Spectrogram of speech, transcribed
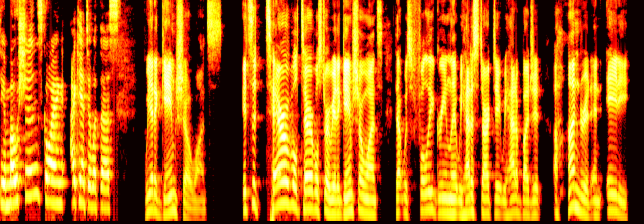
the emotions. Going, I can't deal with this. We had a game show once. It's a terrible, terrible story. We had a game show once that was fully greenlit. We had a start date. We had a budget. 180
